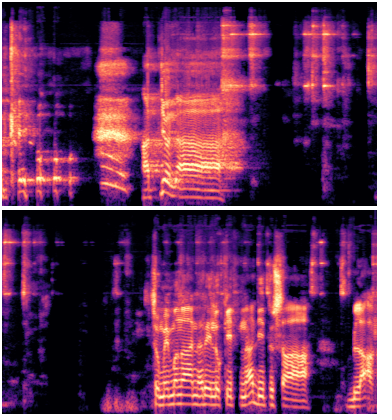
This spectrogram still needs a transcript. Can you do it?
lang kayo. At yun, ah... so may mga na-relocate na dito sa block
